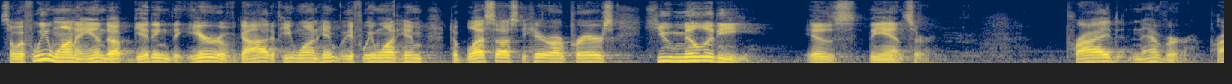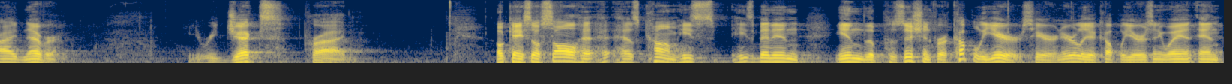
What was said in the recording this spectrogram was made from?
So if we want to end up getting the ear of God, if, he want him, if we want Him to bless us, to hear our prayers, humility is the answer. Pride never. Pride never. He rejects pride. Okay, so Saul ha- has come. He's, he's been in, in the position for a couple of years here, nearly a couple of years anyway, and,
